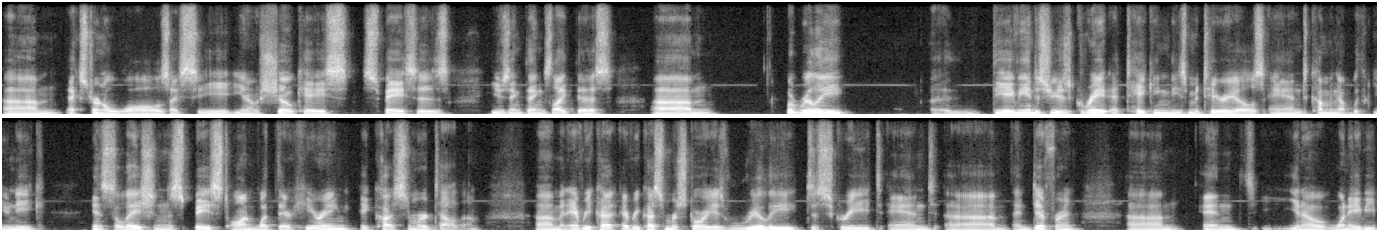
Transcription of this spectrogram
um, external walls I see you know showcase spaces using things like this um, but really uh, the AV industry is great at taking these materials and coming up with unique installations based on what they're hearing a customer tell them. Um, and every cu- every customer story is really discreet and um, and different. Um, and you know when AV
